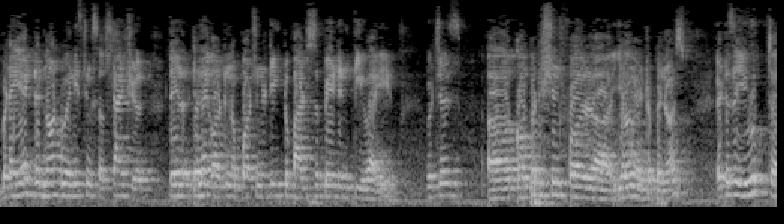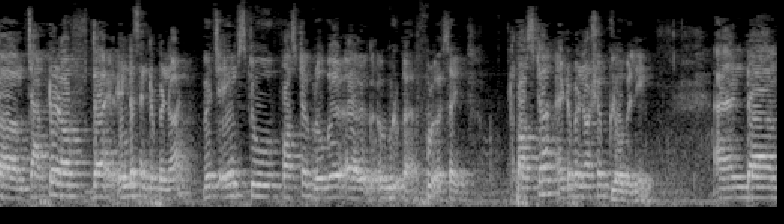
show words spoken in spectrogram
But I yet did not do anything substantial till, till I got an opportunity to participate in TYE, which is a competition for uh, young entrepreneurs. It is a youth um, chapter of the Indus Entrepreneur, which aims to foster global, uh, uh, sorry, foster entrepreneurship globally. And um,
